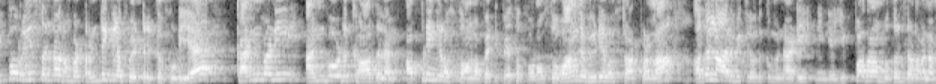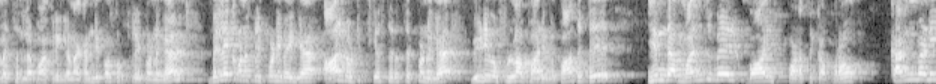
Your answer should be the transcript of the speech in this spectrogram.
இப்போ ரீசெண்டாக ரொம்ப ட்ரெண்டிங்கில் போயிட்டு இருக்கக்கூடிய கண்மணி அன்போடு காதலன் அப்படிங்கிற சாங்கை பற்றி பேச போகிறோம் ஸோ வாங்க வீடியோவை ஸ்டார்ட் பண்ணலாம். அதெல்லாம் ஆரம்பிக்கிறதுக்கு முன்னாடி நீங்க இப்பதான் முதல் தடவை நம்ம சேனலில் பார்க்குறீங்கன்னா கண்டிப்பாக சப்ஸ்கிரைப் பண்ணுங்க. பெல்லைக்கான கிளிக் பண்ணி வைங்க. ஆல் நோட்டிபிகேஷன் செட் பண்ணுங்க. வீடியோ ஃபுல்லா பாருங்க. பார்த்துட்டு இந்த மஞ்சுமேல் பாய்ஸ் படத்துக்கு அப்புறம் கண்மணி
